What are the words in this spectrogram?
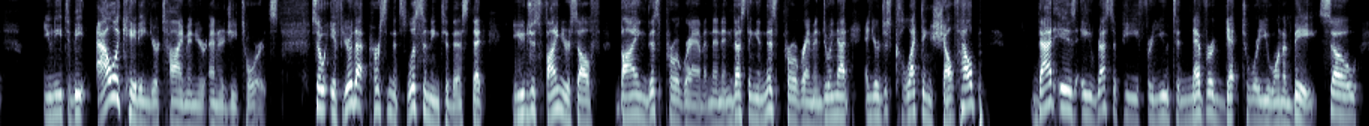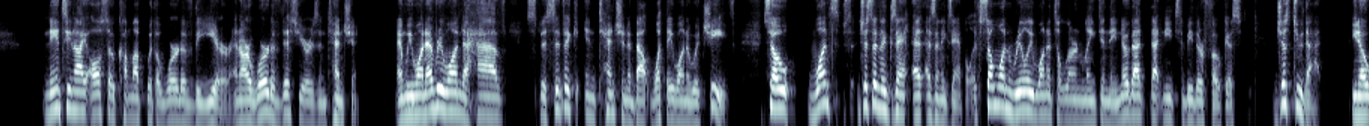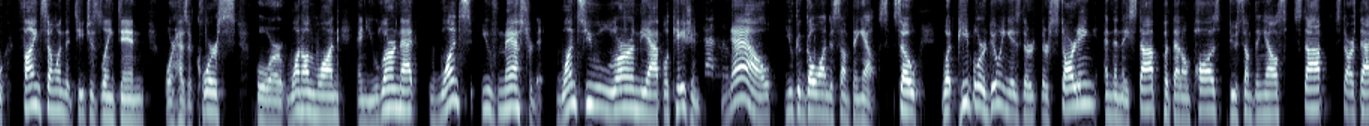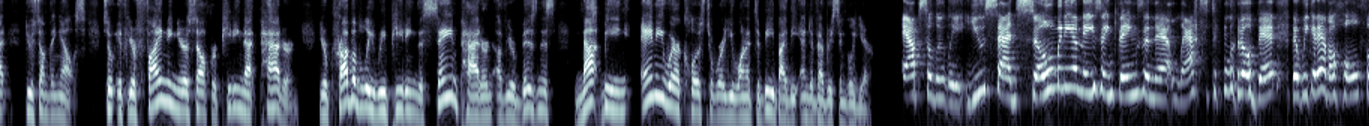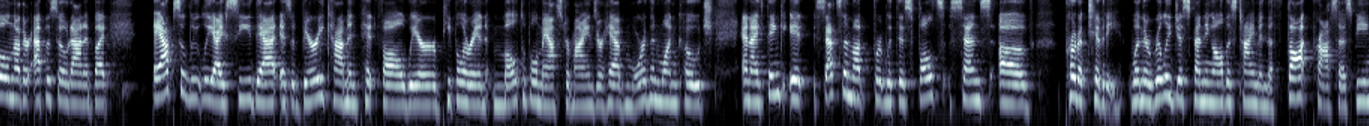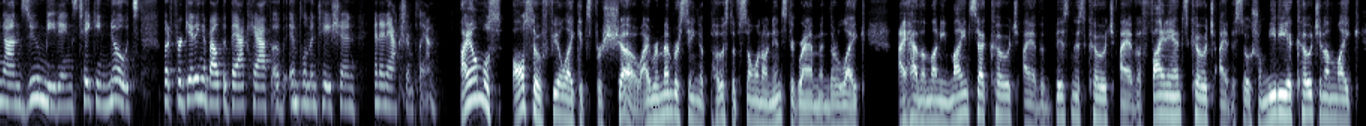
you need to be allocating your time and your energy towards. So if you're that person that's listening to this that you just find yourself buying this program and then investing in this program and doing that and you're just collecting shelf help that is a recipe for you to never get to where you want to be so nancy and i also come up with a word of the year and our word of this year is intention and we want everyone to have specific intention about what they want to achieve So once just an example as an example, if someone really wanted to learn LinkedIn, they know that that needs to be their focus. Just do that. You know, find someone that teaches LinkedIn or has a course or one on one, and you learn that once you've mastered it, once you learn the application, now you could go on to something else. So what people are doing is they're they're starting and then they stop put that on pause do something else stop start that do something else so if you're finding yourself repeating that pattern you're probably repeating the same pattern of your business not being anywhere close to where you want it to be by the end of every single year Absolutely. You said so many amazing things in that last little bit that we could have a whole full another episode on it. But Absolutely. I see that as a very common pitfall where people are in multiple masterminds or have more than one coach. And I think it sets them up for with this false sense of productivity when they're really just spending all this time in the thought process, being on Zoom meetings, taking notes, but forgetting about the back half of implementation and an action plan. I almost also feel like it's for show. I remember seeing a post of someone on Instagram and they're like, I have a money mindset coach, I have a business coach, I have a finance coach, I have a social media coach. And I'm like,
